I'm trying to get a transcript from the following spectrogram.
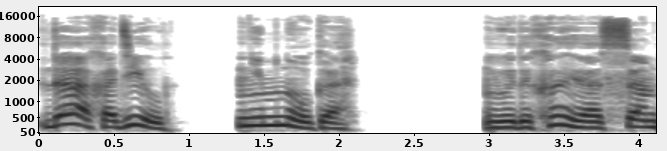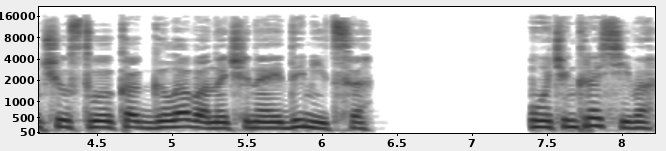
Да, ходил. Немного. Выдыхаю, а сам чувствую, как голова начинает дымиться. Очень красиво.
